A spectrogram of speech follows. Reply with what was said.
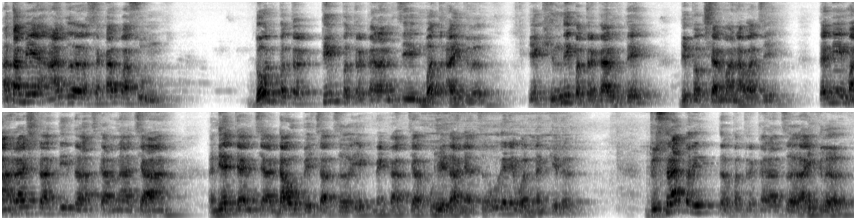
आता मी आज सकाळपासून दोन पत्र तीन पत्रकारांचे मत ऐकलं. एक हिंदी पत्रकार होते दीपक शर्मा नावाचे. त्यांनी महाराष्ट्रातील राजकारणाच्या नेत्यांच्या डावपेचाचं एकमेकाच्या पुढे जाण्याचं वगैरे वर्णन केलं. दुसरा परि पत्रकाराचं ऐकलं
